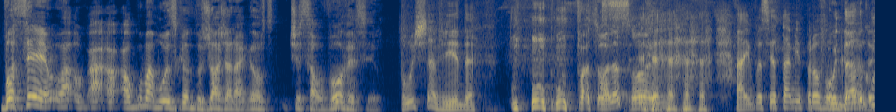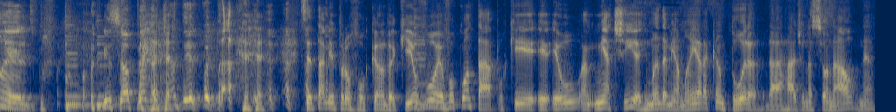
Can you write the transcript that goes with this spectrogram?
você, alguma música do Jorge Aragão te salvou, Versilo? Puxa vida. Olha só, hein? Aí você está me provocando. cuidado com aqui. ele. Isso é uma pegadinha dele, cuidado. Você está me provocando aqui, eu vou, eu vou contar, porque eu, a minha tia, irmã da minha mãe, era cantora da Rádio Nacional, né?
